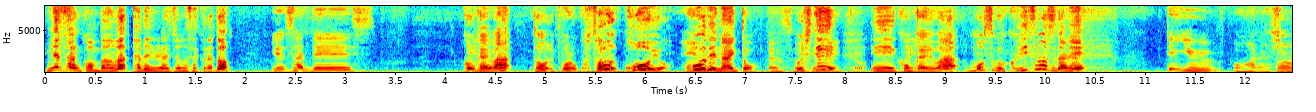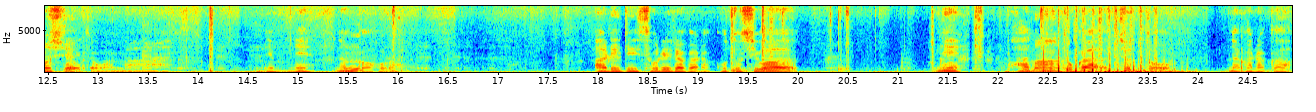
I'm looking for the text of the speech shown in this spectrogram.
皆さんこんばんは食べるラジオの桜と。ゆうさんです。今回はとこれそうこうよ。こうでないと。あそしてえー今回はもうすぐクリスマスだねていうお話をしたいと思います。でもね、なんかほら、あれでそれだから今年はね、パーティーとかちょっとなかなか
